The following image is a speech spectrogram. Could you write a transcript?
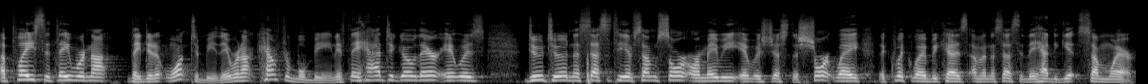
a place that they were not they didn't want to be. They were not comfortable being. If they had to go there it was due to a necessity of some sort or maybe it was just the short way the quick way because of a necessity they had to get somewhere.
